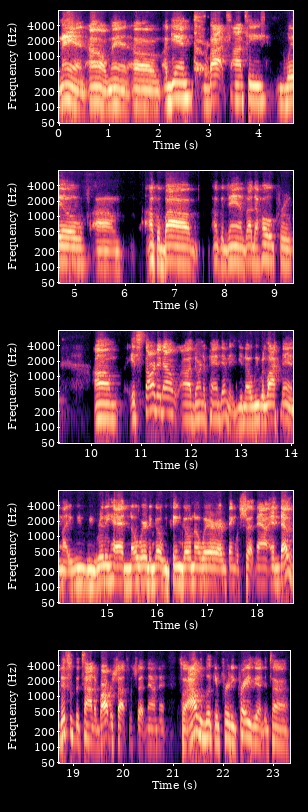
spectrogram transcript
Man, oh man. Um, again, bots, Auntie, Will, um, Uncle Bob, Uncle Jams, uh, the whole crew um, it started out uh, during the pandemic. You know, we were locked in. Like we we really had nowhere to go. We couldn't go nowhere. Everything was shut down. And that, this was the time the barbershops were shut down there. So I was looking pretty crazy at the time.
